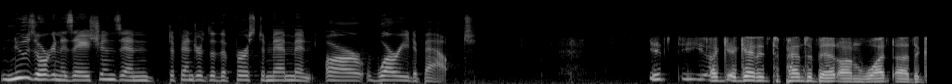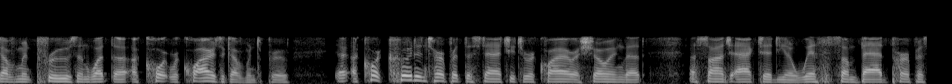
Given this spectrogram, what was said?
news organizations and defenders of the First Amendment are worried about. It again, it depends a bit on what uh, the government proves and what the, a court requires the government to prove. A court could interpret the statute to require a showing that Assange acted, you know, with some bad purpose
